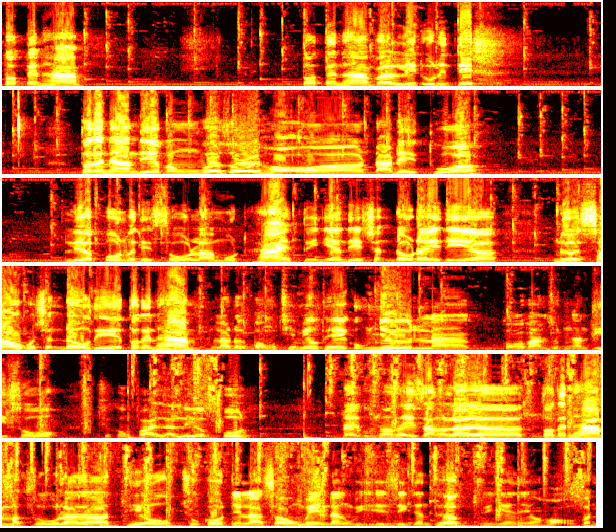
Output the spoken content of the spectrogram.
Tottenham. Tottenham và Leeds United. Tottenham thì vòng vừa rồi họ đã để thua Liverpool với tỷ số là 1-2 Tuy nhiên thì trận đấu đấy thì uh, nửa sau của trận đấu thì Tottenham là đội bóng chiếm ưu thế cũng như là có bàn rút ngắn tỷ số chứ không phải là Liverpool đây cũng cho thấy rằng là ờ, Tottenham mặc dù là ờ, thiếu trụ cột như là Son Min đang bị dính chấn thương, tuy nhiên thì họ vẫn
